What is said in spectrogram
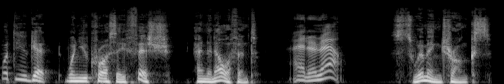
What do you get when you cross a fish and an elephant? I don't know. Swimming trunks.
